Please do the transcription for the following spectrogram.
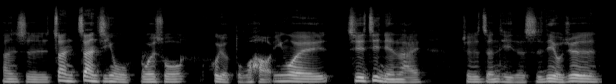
但是战战绩我不会说会有多好，因为其实近年来。就是整体的实力，我觉得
